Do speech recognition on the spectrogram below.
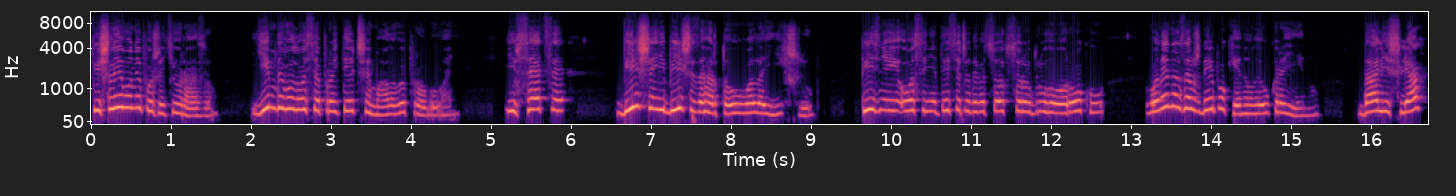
пішли вони по життю разом. Їм довелося пройти чимало випробувань. І все це більше і більше загартовувало їх шлюб. Пізньої осені 1942 року вони назавжди покинули Україну. Далі шлях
